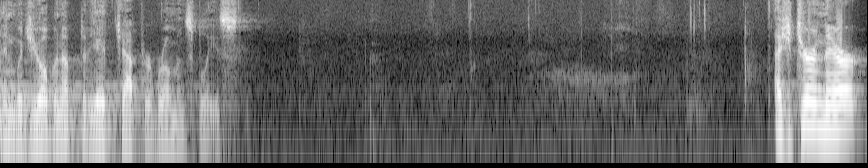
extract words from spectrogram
And would you open up to the eighth chapter of Romans, please? As you turn there,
